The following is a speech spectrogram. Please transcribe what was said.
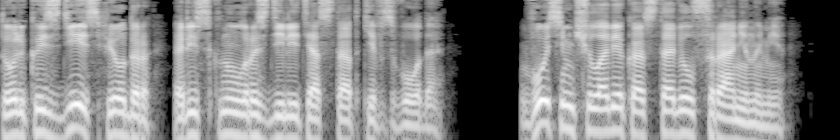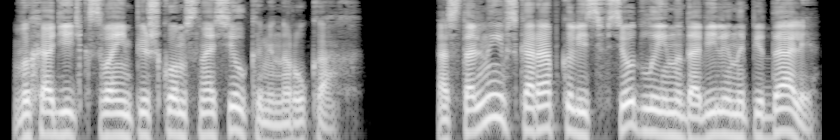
Только здесь Федор рискнул разделить остатки взвода. Восемь человек оставил с ранеными, выходить к своим пешком с носилками на руках. Остальные вскарабкались в седло и надавили на педали,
